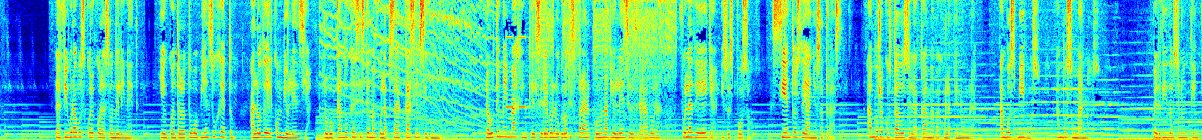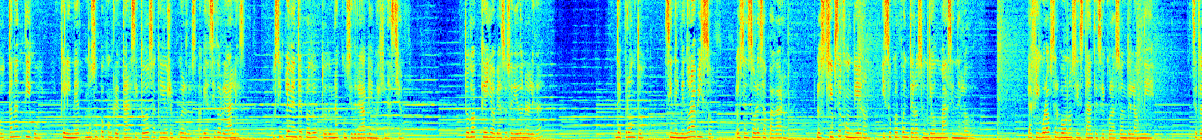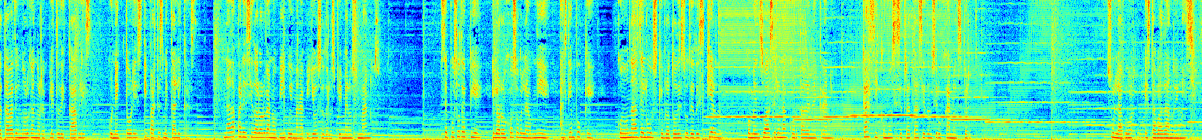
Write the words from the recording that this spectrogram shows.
La figura buscó el corazón de Lynette y en cuanto lo tuvo bien sujeto, aló de él con violencia, provocando que el sistema colapsara casi al segundo. La última imagen que el cerebro logró disparar con una violencia desgarradora fue la de ella y su esposo, cientos de años atrás, ambos recostados en la cama bajo la penumbra, ambos vivos, ambos humanos, perdidos en un tiempo tan antiguo que Lynette no supo concretar si todos aquellos recuerdos habían sido reales o simplemente producto de una considerable imaginación. ¿Todo aquello había sucedido en realidad? De pronto, sin el menor aviso, los sensores apagaron, los chips se fundieron y su cuerpo entero se hundió aún más en el lodo. La figura observó unos instantes el corazón de la UNIE. Se trataba de un órgano repleto de cables, conectores y partes metálicas nada parecido al órgano vivo y maravilloso de los primeros humanos. Se puso de pie y lo arrojó sobre la Omnie al tiempo que, con un haz de luz que brotó de su dedo izquierdo, comenzó a hacer una cortada en el cráneo, casi como si se tratase de un cirujano experto. Su labor estaba dando inicio.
